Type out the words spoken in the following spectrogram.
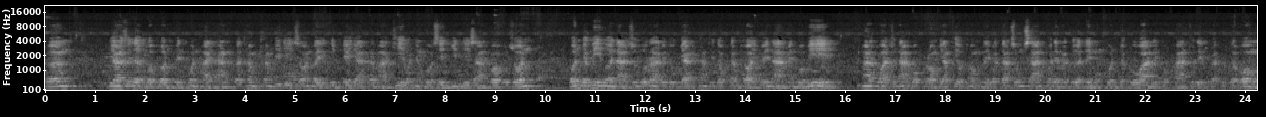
เพิงยาเสลิมหลบหล่นเป็นคนหายทางประทับคำดีๆสอนไว้ขึ้นใจยาประมาทขี้วัดยังโบเซนยินดีสางกอกุศลผลจะมีเมื่อนาสมบูรณ์ไปทุกย่างทั้งที่ตกดำต่อยไปหนาเป็นบ่มี หากวาสนาปกครองย่างเที่ยวท่องในวัฏสงสารก็ได้มาเกิดในมงคลจักรวาลได้พบผ่านสุเด็จพระพุทธองค์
